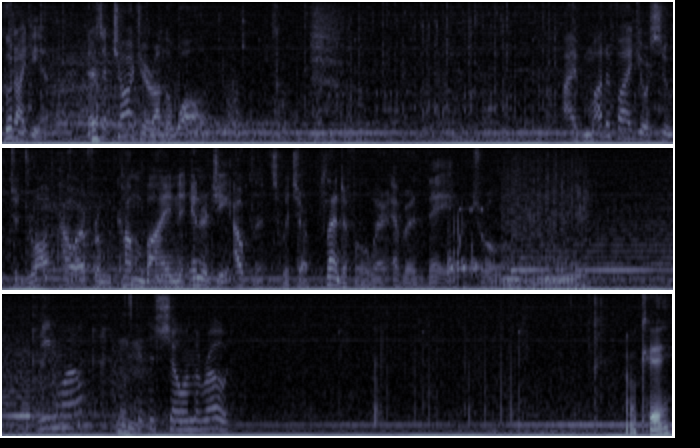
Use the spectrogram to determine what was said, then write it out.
Good idea. There's a charger on the wall. I've modified your suit to draw power from Combine energy outlets, which are plentiful wherever they patrol. Meanwhile, let's get hmm. this show on the road. Okay.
